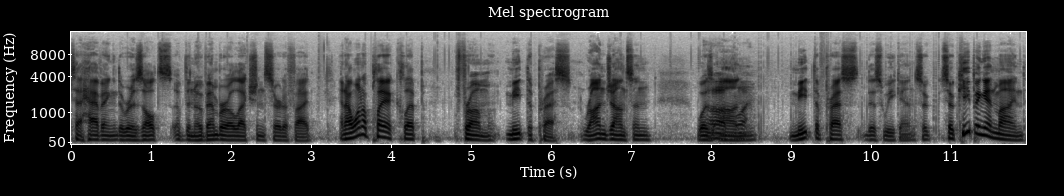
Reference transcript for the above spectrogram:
to having the results of the November election certified. And I want to play a clip from Meet the Press. Ron Johnson was Oh, on boy. Meet the Press this weekend. So, so keeping in mind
